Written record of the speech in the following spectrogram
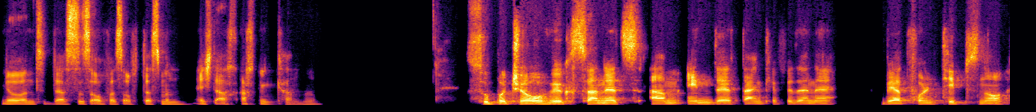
ja, und das ist auch was, auf das man echt achten kann. Ne? Super, Joe. Wir sind jetzt am Ende. Danke für deine wertvollen Tipps noch.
